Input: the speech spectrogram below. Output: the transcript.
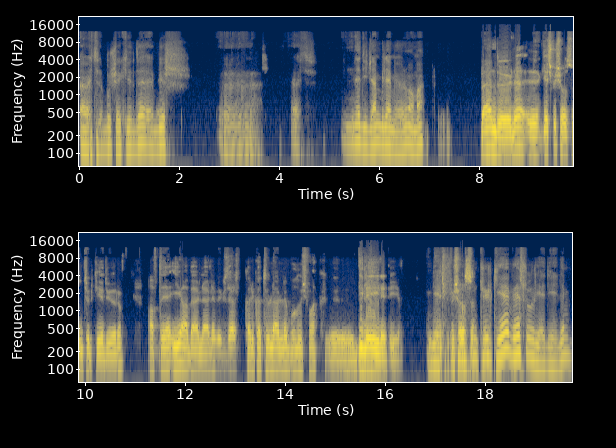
Evet, bu şekilde bir e, evet ne diyeceğim bilemiyorum ama ben de öyle. Ee, geçmiş olsun Türkiye diyorum. Haftaya iyi haberlerle ve güzel karikatürlerle buluşmak e, dileğiyle diyeyim. Geçmiş, geçmiş olsun. olsun Türkiye ve Suriye diyelim.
